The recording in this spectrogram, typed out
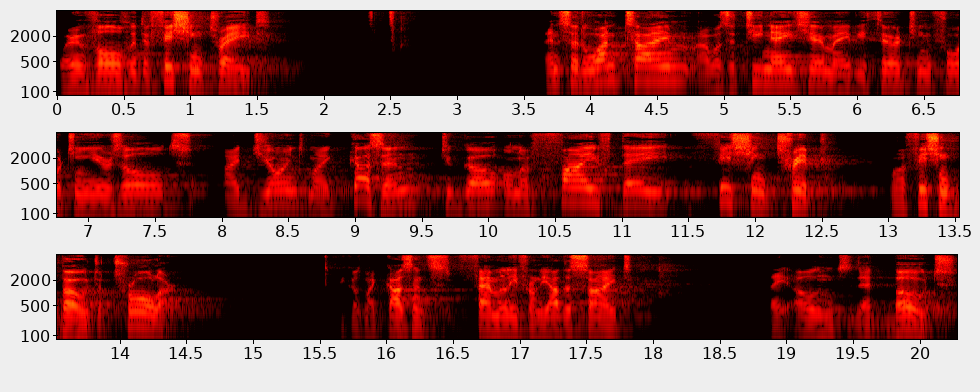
were involved with the fishing trade. And so at one time, I was a teenager, maybe 13, 14 years old, I joined my cousin to go on a five day fishing trip on a fishing boat, a trawler because my cousin's family from the other side, they owned that boat.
